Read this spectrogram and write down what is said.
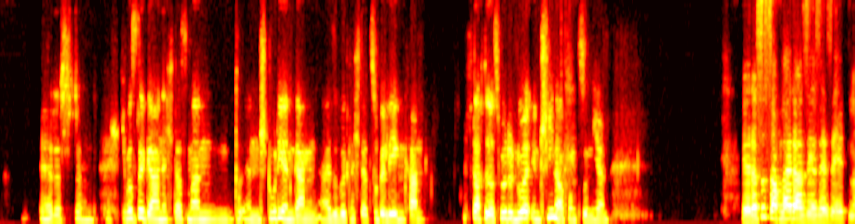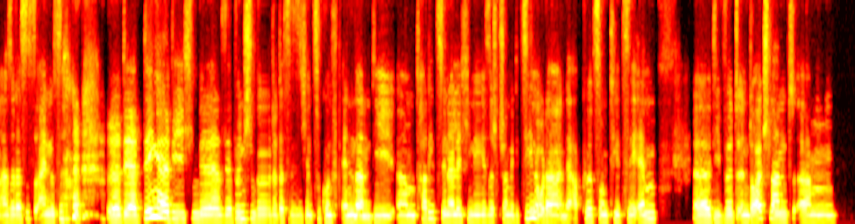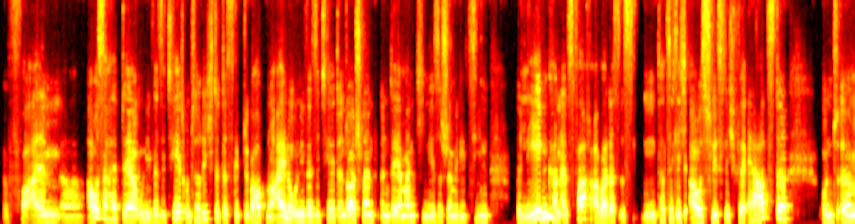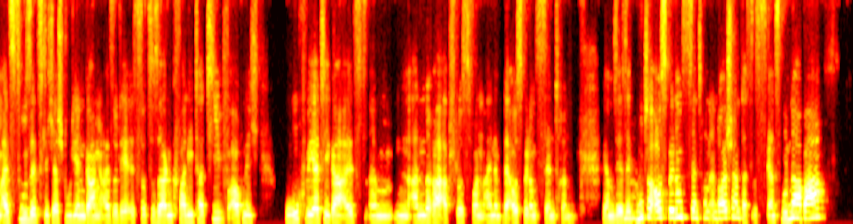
Ja, das stimmt. das stimmt. Ich wusste gar nicht, dass man einen Studiengang also wirklich dazu belegen kann. Ich dachte, das würde nur in China funktionieren. Ja, das ist auch leider sehr, sehr selten. Also das ist eines äh, der Dinge, die ich mir sehr wünschen würde, dass sie sich in Zukunft ändern. Die ähm, traditionelle chinesische Medizin oder in der Abkürzung TCM, äh, die wird in Deutschland ähm, vor allem äh, außerhalb der Universität unterrichtet. Es gibt überhaupt nur eine Universität in Deutschland, in der man chinesische Medizin belegen hm. kann als Fach, aber das ist äh, tatsächlich ausschließlich für Ärzte und ähm, als zusätzlicher Studiengang. Also der ist sozusagen qualitativ auch nicht hochwertiger als ähm, ein anderer Abschluss von einem der Ausbildungszentren. Wir haben sehr, sehr gute Ausbildungszentren in Deutschland. Das ist ganz wunderbar.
